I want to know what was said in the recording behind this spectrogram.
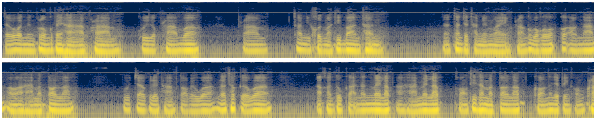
แต่ว่าวันหนึ่งพระองค์ก็ไปหาพราหมณ์ คุยกับพราหมณ์ว่า พราหมณ์ถ้ามีคนมาที่บ้านท่านนะท่านจะทำอย่างไร พราหมณ์ก็บอกว่าก็เอาน้ำเอาอาหารมาต้อนรับ ระเจ้าก็เลยถามต่อไปว่า แล้วถ้าเกิดว่าอาคันตุกะนั้นไม่รับอาหารไม่รับของที่ท่านมาต้อนรับของนั้นจะเป็นของใคร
